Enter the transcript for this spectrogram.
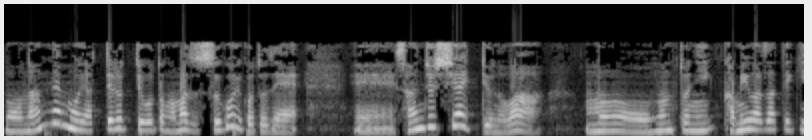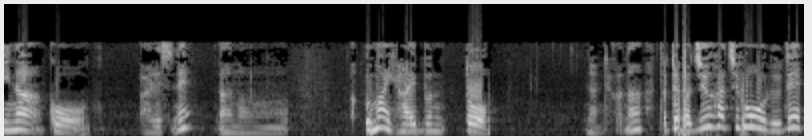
もう何年もやってるっていうことがまずすごいことで、えー、30試合っていうのは、もう本当に神業的な、こう、あれですね、あのうまい配分と、なんていうかな。例えば18ホールで、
